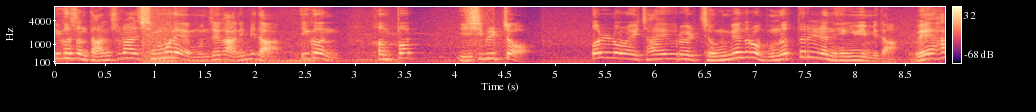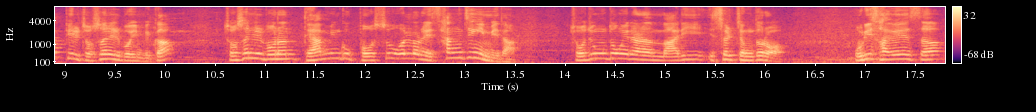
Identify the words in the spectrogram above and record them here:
이것은 단순한 신문의 문제가 아닙니다. 이건 헌법 21조 언론의 자유를 정면으로 무너뜨리는 행위입니다. 왜 하필 조선일보입니까? 조선일보는 대한민국 보수 언론의 상징입니다. 조중동이라는 말이 있을 정도로 우리 사회에서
